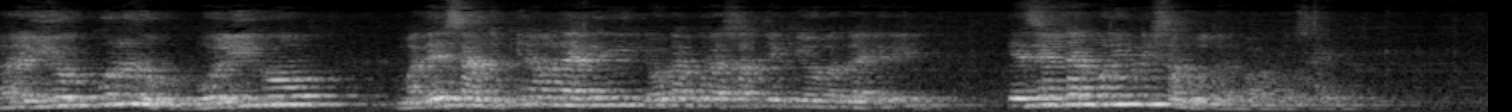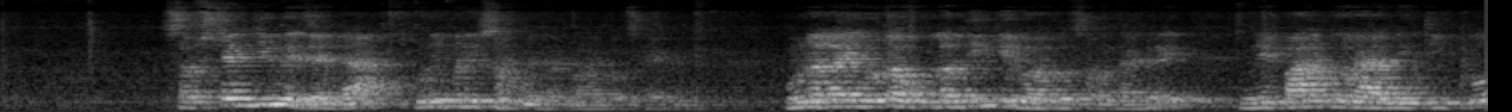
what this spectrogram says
र यो रूप भोलिको मधेस किन भन्दाखेरि एउटा कुरा सत्य के हो भन्दाखेरि एजेन्डा कुनै पनि सम्बोधन भएको छैन। सब्सटेन्टिभ एजेन्डा कुनै पनि सम्बोधन भएको छैन। हुनलाई एउटा उपलब्धि के भएको छ भन्दाखेरि नेपालको राजनीतिको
